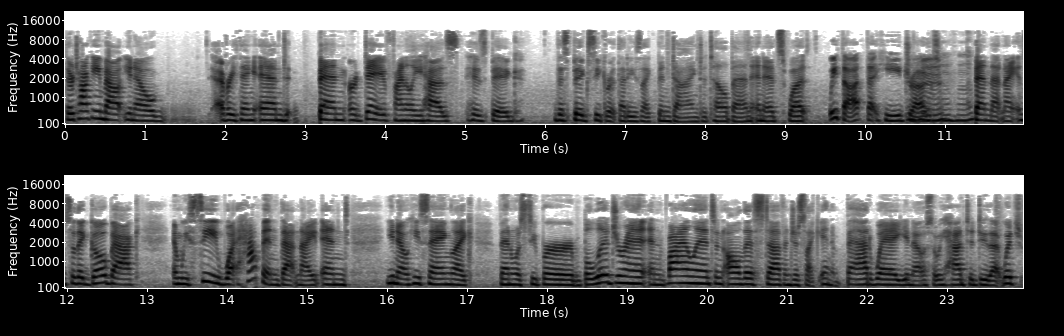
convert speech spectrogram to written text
they're talking about, you know, everything. And Ben or Dave finally has his big this big secret that he's like been dying to tell Ben. And it's what we thought that he drugged mm-hmm. Mm-hmm. Ben that night. And so they go back and we see what happened that night. And you know, he's saying like Ben was super belligerent and violent and all this stuff and just like in a bad way, you know, so he had to do that, which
